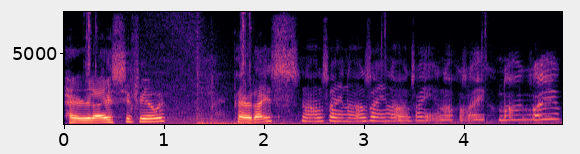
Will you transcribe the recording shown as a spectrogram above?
Paradise, you feel me? Paradise. You know what I'm saying? You know what I'm saying? You know what I'm saying? You know what I'm saying? You know what I'm saying?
